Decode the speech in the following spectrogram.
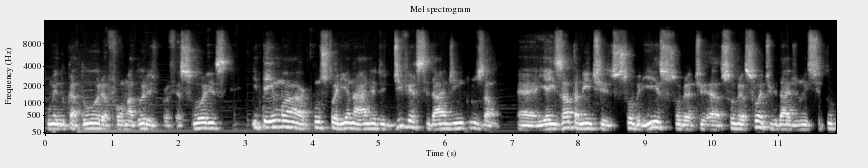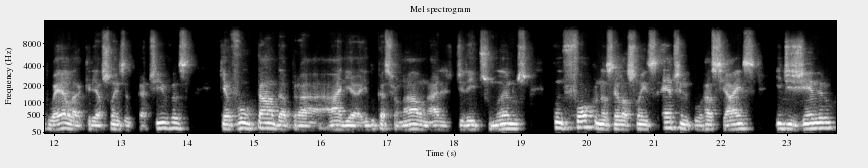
como educadora, formadora de professores e tem uma consultoria na área de diversidade e inclusão. É, e é exatamente sobre isso, sobre a, é, sobre a sua atividade no Instituto Ela Criações Educativas, que é voltada para a área educacional, na área de direitos humanos, com foco nas relações étnico-raciais e de gênero,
